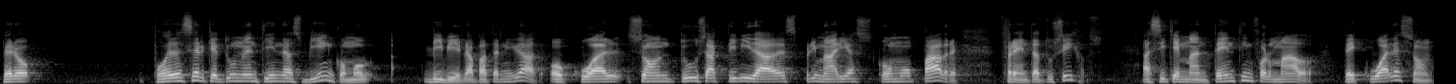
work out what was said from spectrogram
Pero puede ser que tú no entiendas bien cómo vivir la paternidad o cuáles son tus actividades primarias como padre frente a tus hijos. Así que mantente informado de cuáles son,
